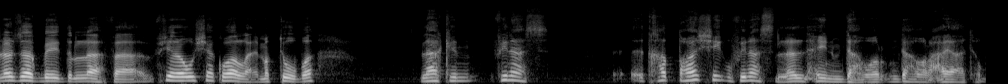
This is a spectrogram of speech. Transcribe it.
الارزاق بيد الله ففشلوا والشكوى والله مكتوبة لكن في ناس تخطوا هالشيء وفي ناس للحين مدهور مدهور حياتهم.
